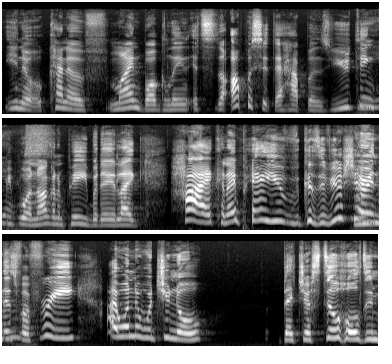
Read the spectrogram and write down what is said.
you know, kind of mind boggling. It's the opposite that happens. You think people are not going to pay you, but they're like, hi, can I pay you? Because if you're sharing this mm-hmm. for free, I wonder what you know that you're still holding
